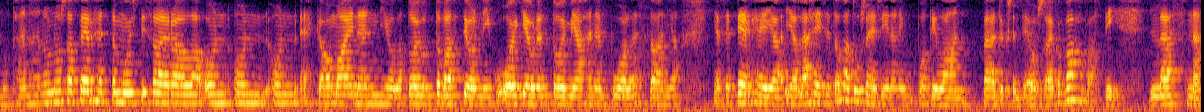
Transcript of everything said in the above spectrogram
mutta hän on osa perhettä muistisairaalla, on, on, on ehkä omainen, jolla toivottavasti on niin kuin oikeudet toimia hänen puolestaan ja, ja se perhe ja, ja läheiset ovat usein siinä niin kuin potilaan päätöksenteossa aika vahvasti läsnä.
